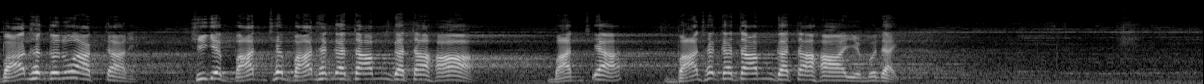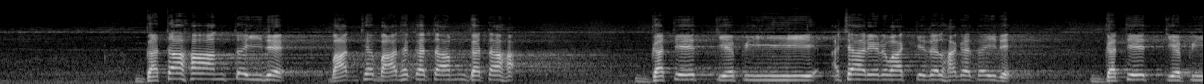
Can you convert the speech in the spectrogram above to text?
ಬಾಧಕನೂ ಆಗ್ತಾನೆ. ಹೀಗೆ ಬಾಧ್ಯ ಬಾಧಕತಾಂ ಗತಃ. ಬಾಧ್ಯ ಬಾಧಕತಾಂ ಗತಃ ಎಂಬುದಾಗಿ. ಗತಃ ಅಂತ ಇದೆ. ಬಾಧ್ಯ ಬಾಧಕತಾಂ ಗತಃ. ಗತೇತ್ಯಪಿ ಆಚಾರ್ಯರ ವಾಕ್ಯದಲ್ಲಿ ಹಾಗತ ಇದೆ. ಗತೇತ್ಯಪಿ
